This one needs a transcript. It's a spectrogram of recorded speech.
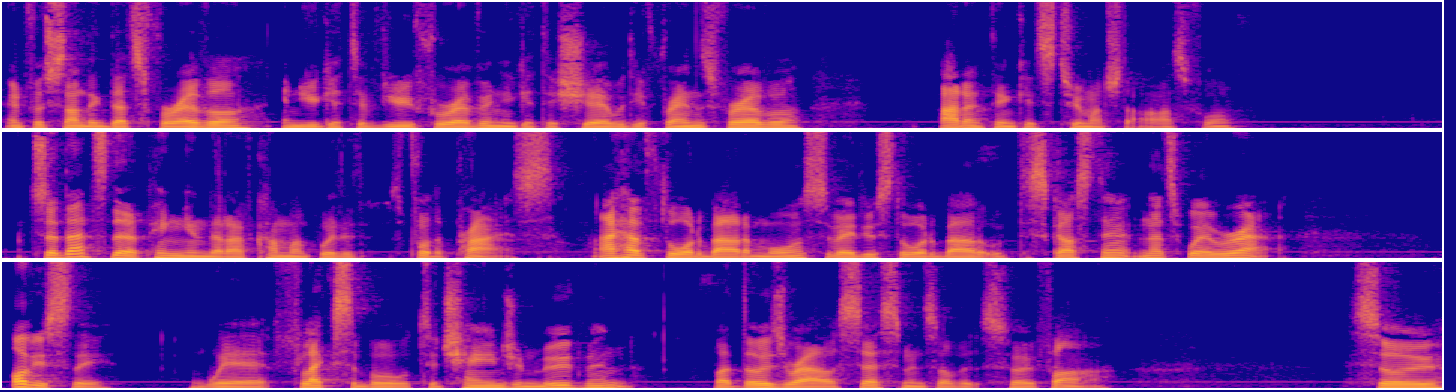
And for something that's forever and you get to view forever and you get to share with your friends forever, I don't think it's too much to ask for. So that's the opinion that I've come up with for the price. I have thought about it more, Svetius thought about it, we've discussed it, and that's where we're at. Obviously, we're flexible to change and movement, but those are our assessments of it so far. So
